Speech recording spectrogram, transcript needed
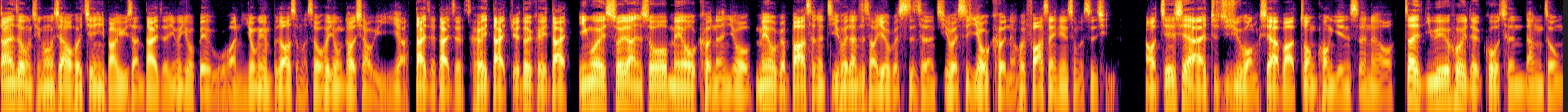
当然，这种情况下，我会建议把雨伞带着，因为有备无患，你永远不知道什么时候会用到小雨衣啊。带着带着可以带，绝对可以带。因为虽然说没有可能有没有个八成的机会，但至少也有个四成的机会是有可能会发生一点什么事情的。好，接下来就继续往下把状况延伸了哦。在约会的过程当中，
